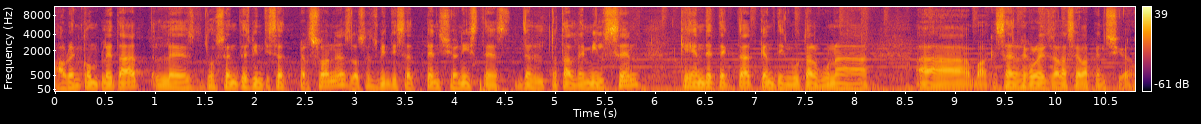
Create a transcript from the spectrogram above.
haurem completat les 227 persones, 227 pensionistes del total de 1.100 que hem detectat que han tingut alguna... Bueno, que s'ha regularitzat la seva pensió.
